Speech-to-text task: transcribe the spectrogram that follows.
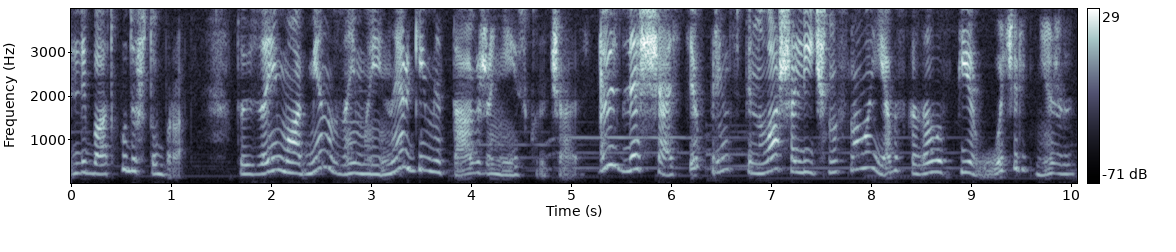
либо откуда что брать. То есть взаимообмен взаимоэнергиями также не исключаю. То есть для счастья, в принципе, ну, ваша личностного, я бы сказала, в первую очередь, нежели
